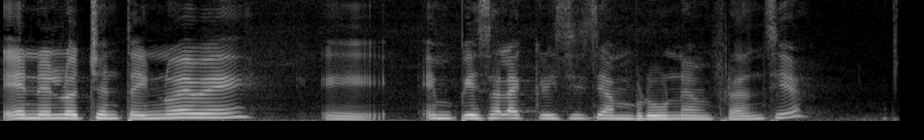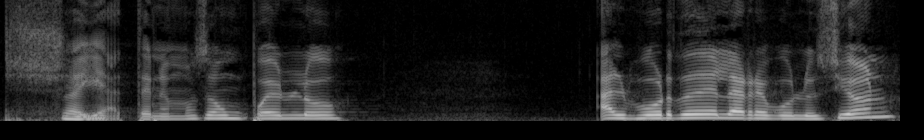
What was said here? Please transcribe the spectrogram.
En el 89 eh, empieza la crisis de hambruna en Francia. O sea, ya tenemos a un pueblo al borde de la revolución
